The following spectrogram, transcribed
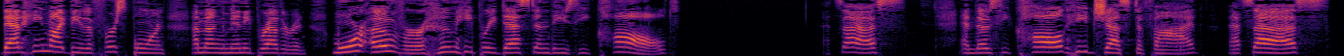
That he might be the firstborn among many brethren. Moreover, whom he predestined, these he called. That's us. And those he called, he justified. That's us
